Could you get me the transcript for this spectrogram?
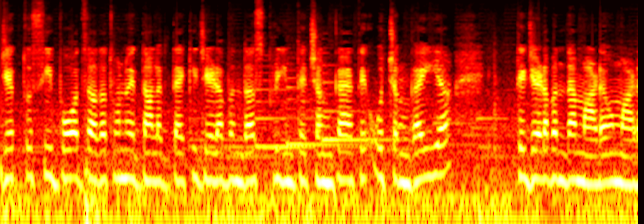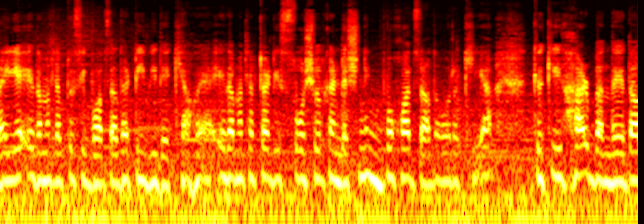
ਜੇ ਤੁਸੀਂ ਬਹੁਤ ਜ਼ਿਆਦਾ ਤੁਹਾਨੂੰ ਇਦਾਂ ਲੱਗਦਾ ਹੈ ਕਿ ਜਿਹੜਾ ਬੰਦਾ ਸਕਰੀਨ ਤੇ ਚੰਗਾ ਹੈ ਤੇ ਉਹ ਚੰਗਾ ਹੀ ਆ ਤੇ ਜਿਹੜਾ ਬੰਦਾ ਮਾੜਾ ਉਹ ਮਾੜਾ ਹੀ ਹੈ। ਇਹਦਾ ਮਤਲਬ ਤੁਸੀਂ ਬਹੁਤ ਜ਼ਿਆਦਾ ਟੀਵੀ ਦੇਖਿਆ ਹੋਇਆ ਇਹਦਾ ਮਤਲਬ ਤੁਹਾਡੀ ਸੋਸ਼ਲ ਕੰਡੀਸ਼ਨਿੰਗ ਬਹੁਤ ਜ਼ਿਆਦਾ ਹੋ ਰੱਖੀ ਆ, ਕਿਉਂਕਿ ਹਰ ਬੰਦੇ ਦਾ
